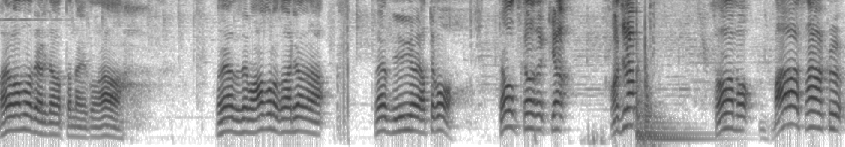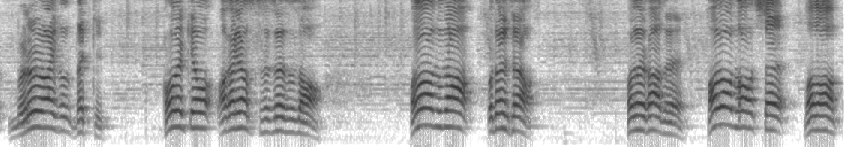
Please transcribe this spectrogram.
あれわざわざやりたかったんだけどな。とりあえずでもアコの代わりだからとりあえず遊戯をやっていこう。今日使うデッキはこちら。その名もバーサークブルーアイズデッキ。このデッキをわかりやすく説明するとこのさ歌にしてよこのカードでどうぞしてどうぞ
